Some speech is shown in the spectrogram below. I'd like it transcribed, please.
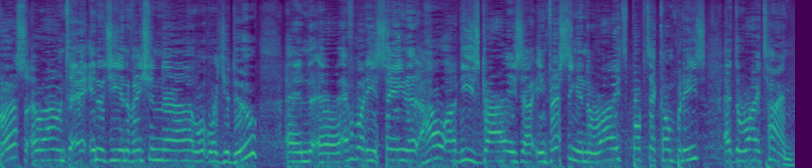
buzz around uh, innogy innovation, uh, what, what you do, and uh, everybody is saying that how are these guys investing in the right prop tech companies at the right time?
